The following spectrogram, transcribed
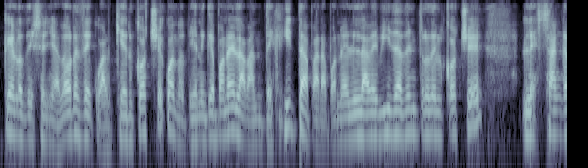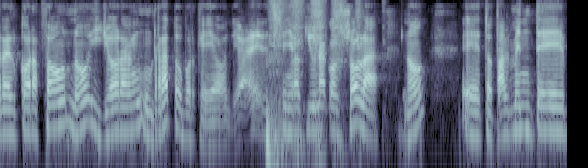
que los diseñadores de cualquier coche, cuando tienen que poner la bandejita para poner la bebida dentro del coche, les sangra el corazón, ¿no? Y lloran un rato, porque yo he diseñado aquí una consola, ¿no? Eh, totalmente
